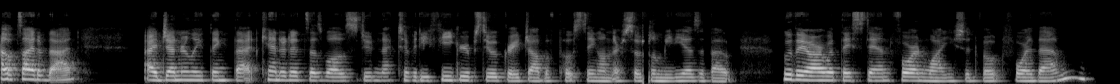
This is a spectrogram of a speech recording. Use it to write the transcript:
Outside of that, I generally think that candidates as well as student activity fee groups do a great job of posting on their social medias about who they are, what they stand for, and why you should vote for them.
